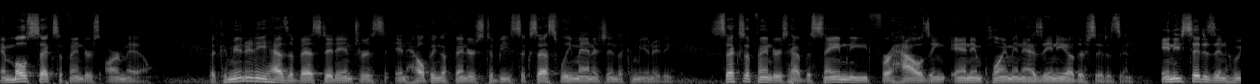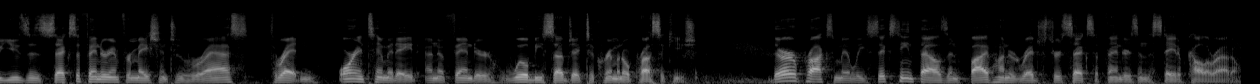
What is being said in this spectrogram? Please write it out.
and most sex offenders are male. The community has a vested interest in helping offenders to be successfully managed in the community. Sex offenders have the same need for housing and employment as any other citizen. Any citizen who uses sex offender information to harass, threaten, or intimidate an offender will be subject to criminal prosecution. There are approximately 16,500 registered sex offenders in the state of Colorado.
